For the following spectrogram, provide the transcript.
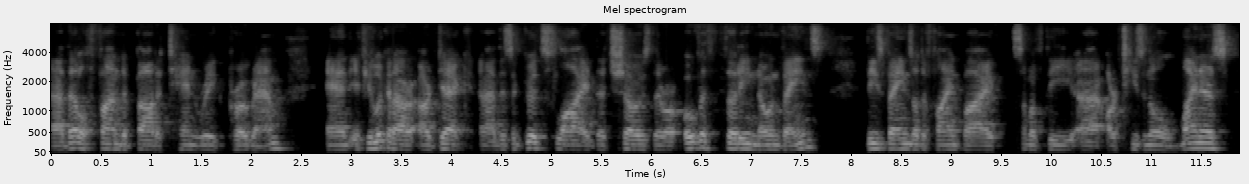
Uh, that'll fund about a 10 rig program. And if you look at our, our deck, uh, there's a good slide that shows there are over 30 known veins. These veins are defined by some of the uh, artisanal miners.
